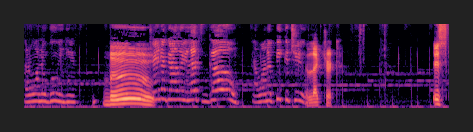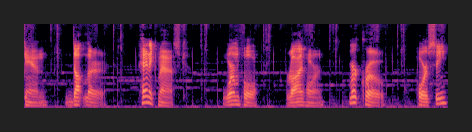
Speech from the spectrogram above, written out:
I don't want no boo in here. Boo! Trainer gallery, let's go. I want a Pikachu. Electric. Iscan. Dottler. Panic Mask. Wurmple. Rhyhorn. Murkrow. Horsea.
